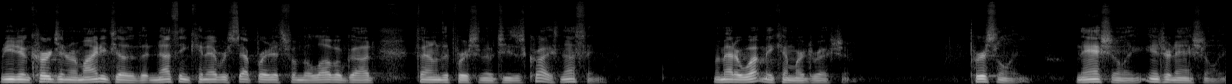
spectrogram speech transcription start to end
We need to encourage and remind each other that nothing can ever separate us from the love of God found in the person of Jesus Christ. Nothing. No matter what may come our direction. Personally, nationally, internationally.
